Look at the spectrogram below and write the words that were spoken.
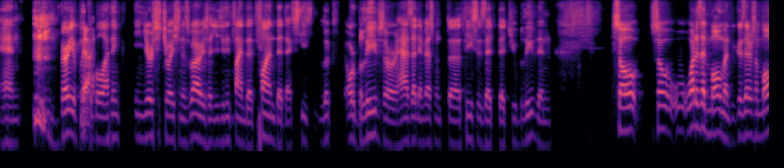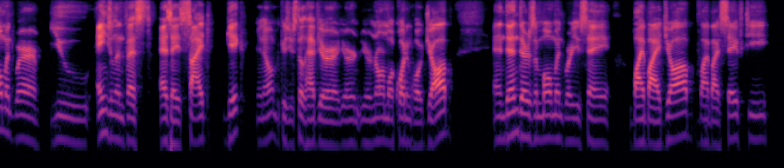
And very applicable, yeah. I think, in your situation as well. You said you didn't find that fund that actually looks or believes or has that investment uh, thesis that that you believed in so, so what is that moment? Because there's a moment where you angel invest as a side gig, you know, because you still have your your your normal quote unquote job, and then there's a moment where you say bye bye job, bye bye safety.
